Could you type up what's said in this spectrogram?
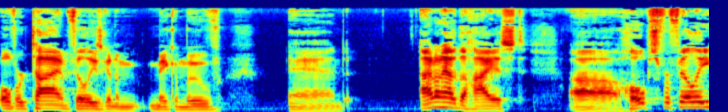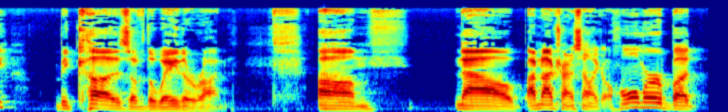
over time, Philly's going to make a move and I don't have the highest uh, hopes for Philly because of the way they're run. Um, now, I'm not trying to sound like a homer, but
